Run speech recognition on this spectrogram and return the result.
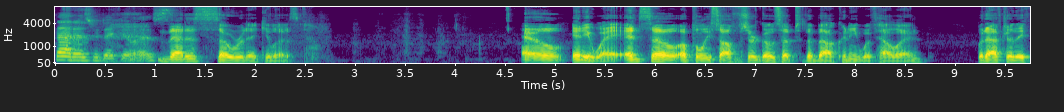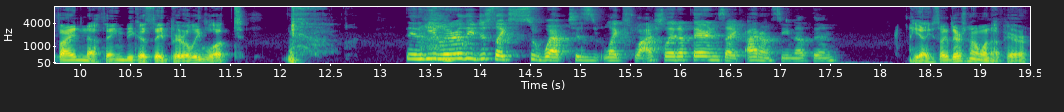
That is ridiculous. that is so ridiculous. Oh, anyway, and so a police officer goes up to the balcony with Helen, but after they find nothing because they barely looked, he literally just like swept his like flashlight up there and he's like, I don't see nothing. yeah, he's like, "There's no one up here."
